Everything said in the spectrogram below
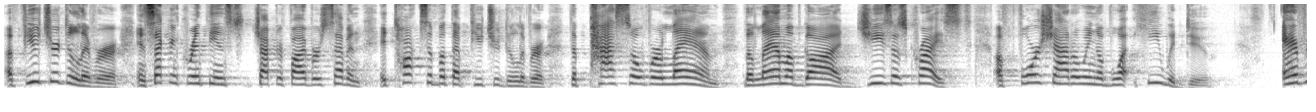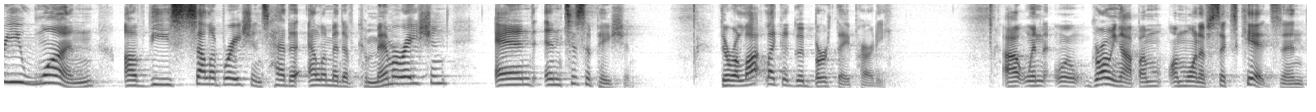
a future deliverer. In 2 Corinthians chapter 5, verse 7, it talks about that future deliverer, the Passover lamb, the Lamb of God, Jesus Christ, a foreshadowing of what He would do. Every one of these celebrations had an element of commemoration and anticipation. They're a lot like a good birthday party. Uh, when, growing up, I'm, I'm one of six kids. And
